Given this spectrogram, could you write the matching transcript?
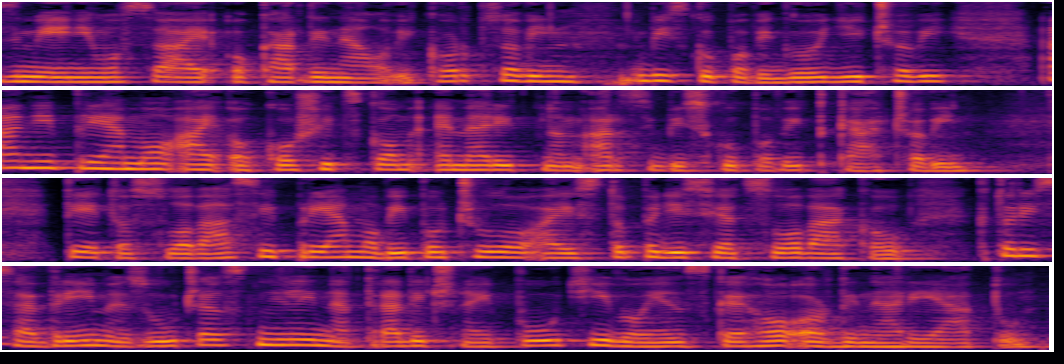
Zmienil sa aj o kardinálovi Korcovi, biskupovi Gojdičovi a nepriamo aj o košickom emeritnom arcibiskupovi Tkáčovi. Tieto slová si priamo vypočulo aj 150 Slovákov, ktorí sa v Ríme zúčastnili na tradičnej púti vojenského ordinariátu.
